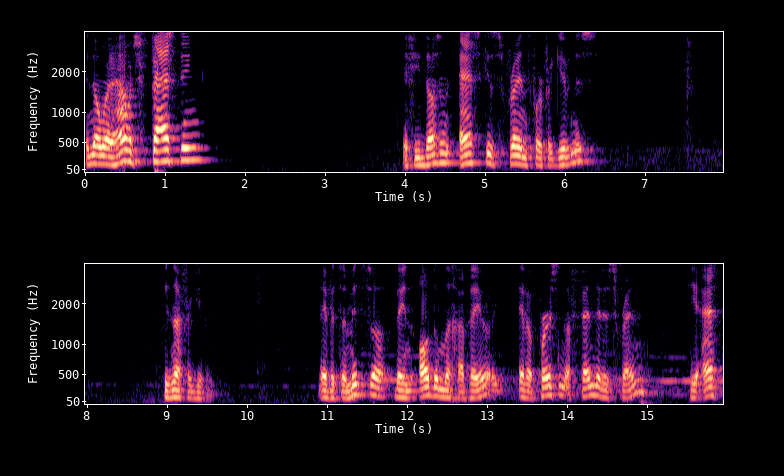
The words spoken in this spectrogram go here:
and no matter how much fasting, if he doesn't ask his friend for forgiveness, he's not forgiven. If it's a mitzvah, bein odom lechaveroi, if a person offended his friend, he, asked,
